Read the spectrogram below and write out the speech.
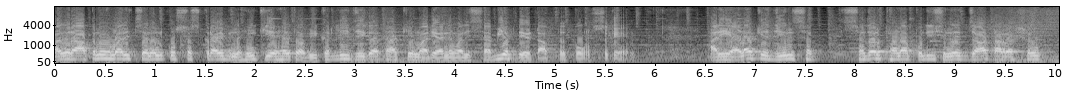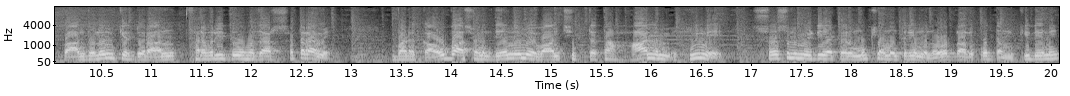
अगर आपने हमारे चैनल को सब्सक्राइब नहीं किया है तो अभी कर लीजिएगा ताकि हमारी आने वाली सभी अपडेट आप तक पहुँच सके। हरियाणा के जींद सदर थाना पुलिस ने जाट आरक्षण आंदोलन के दौरान फरवरी 2017 में भड़काऊ भाषण देने में वांछित तथा हाल ही में सोशल मीडिया पर मुख्यमंत्री मनोहर लाल को धमकी देने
